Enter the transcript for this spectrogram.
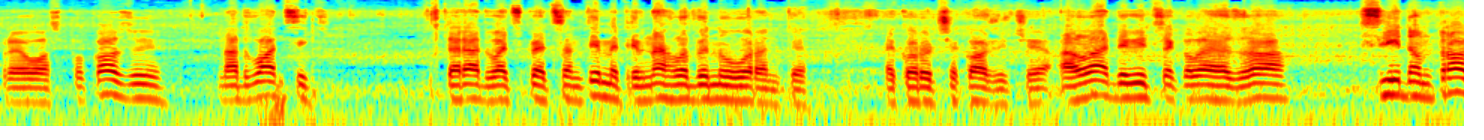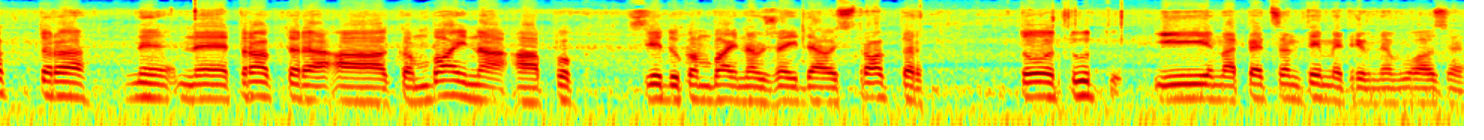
при вас показую, на 20 25 см на глибину оранки, коротше кажучи. Але дивіться, колеги, за слідом трактора, не, не трактора, а комбайна, а по сліду комбайна вже йде ось трактор, то тут і на 5 см не влазить.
